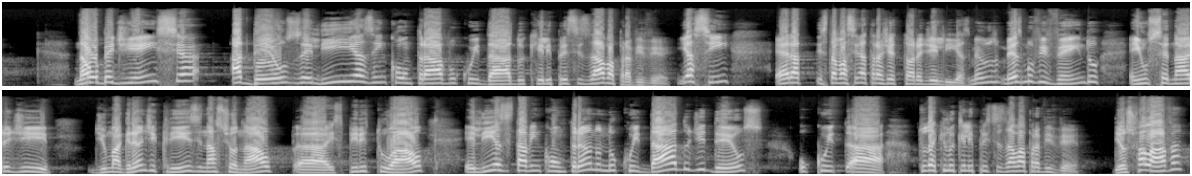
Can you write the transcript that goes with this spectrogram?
Na obediência a Deus, Elias encontrava o cuidado que ele precisava para viver. E assim, era, estava sendo a trajetória de Elias, mesmo, mesmo vivendo em um cenário de, de uma grande crise nacional, uh, espiritual, Elias estava encontrando no cuidado de Deus o, uh, tudo aquilo que ele precisava para viver. Deus falava,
